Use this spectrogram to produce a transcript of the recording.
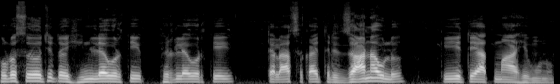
थोडंसं तिथं हिंडल्यावरती फिरल्यावरती त्याला असं काहीतरी जाणवलं की इथे आत्मा आहे म्हणून.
